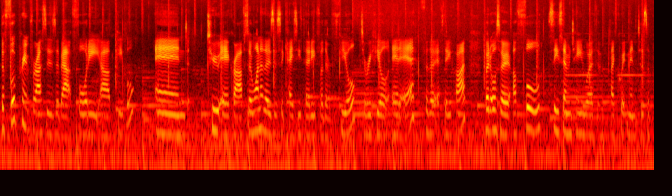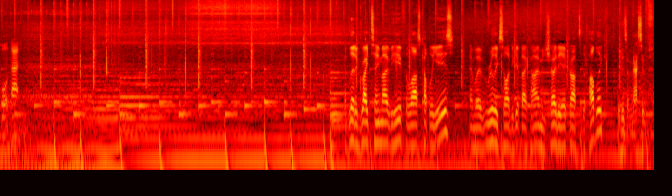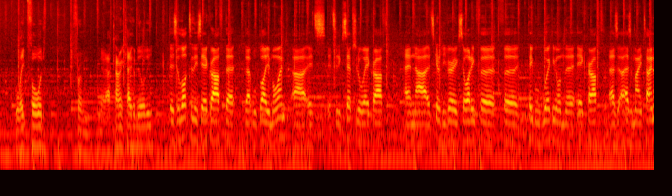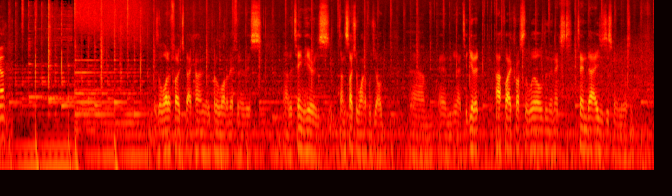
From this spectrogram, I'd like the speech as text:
The footprint for us is about 40 uh, people and two aircraft. So one of those is the KC-30 for the fuel, to refuel air to air for the F-35, but also a full C-17 worth of equipment to support that. I've led a great team over here for the last couple of years and we're really excited to get back home and show the aircraft to the public. It is a massive leap forward from you know, our current capability. There's a lot to this aircraft that, that will blow your mind. Uh, it's, it's an exceptional aircraft and uh, it's going to be very exciting for, for people working on the aircraft as a, as a maintainer. There's a lot of folks back home that put a lot of effort into this. Uh, the team here has done such a wonderful job um, and you know, to get it halfway across the world in the next 10 days is just going to be awesome.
